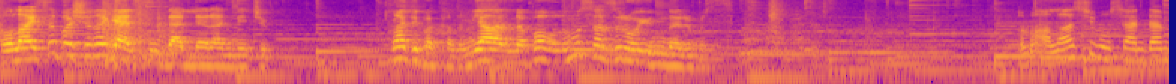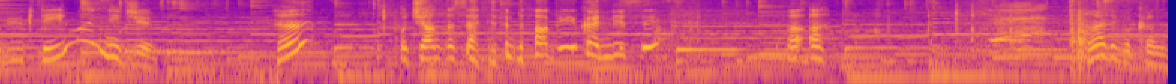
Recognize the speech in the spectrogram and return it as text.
Kolaysa başına gelsin derler anneciğim. Hadi bakalım yarına bavulumuz hazır oyunlarımız. Ama Alazcığım o senden büyük değil mi anneciğim? Ha? O çanta senden daha büyük annesi. Aa. Hadi bakalım.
